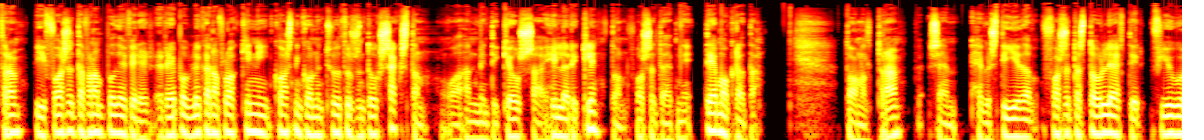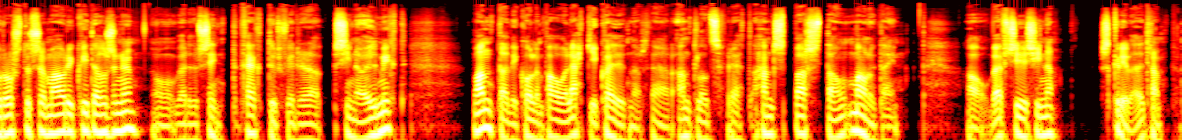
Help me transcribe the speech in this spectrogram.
Trump í fórsetaframbúði fyrir republikanaflokkin í kostningunum 2016 og að hann myndi kjósa Hillary Clinton fórsetafni demokrata. Donald Trump sem hefur stíð af fórsetastóli eftir fjögur óstur sem ári í kvítahúsinu og verður sint þektur fyrir að sína auðmygt, vandaði Colin Powell ekki kveðurnar þegar andlátsfrétt hans barst á mánudaginn. Á vefsíðu sína skrifaði Trump.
